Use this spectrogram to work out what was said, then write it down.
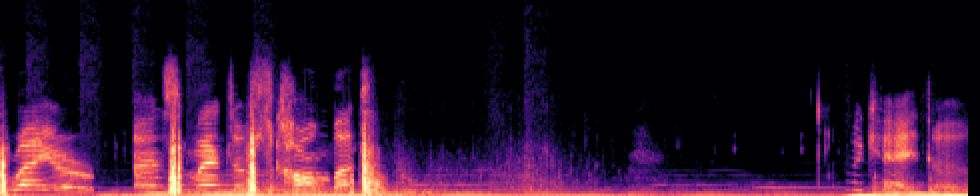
player and Samantha's combat. Okay, then.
